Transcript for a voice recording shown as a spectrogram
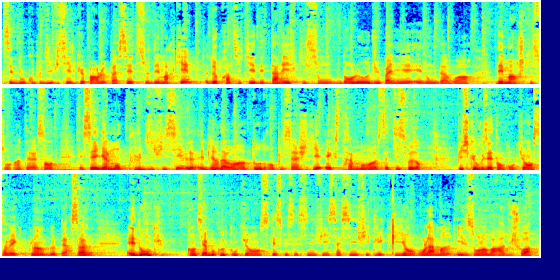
c'est beaucoup plus difficile que par le passé de se démarquer, de pratiquer des tarifs qui sont dans le haut du panier et donc d'avoir des marges qui sont intéressantes. Et c'est également plus difficile eh d'avoir un taux de remplissage qui est extrêmement euh, satisfaisant, puisque vous êtes en concurrence avec plein de personnes. Et donc, quand il y a beaucoup de concurrence, qu'est-ce que ça signifie? Ça signifie que les clients ont la main, ils ont l'embarras du choix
